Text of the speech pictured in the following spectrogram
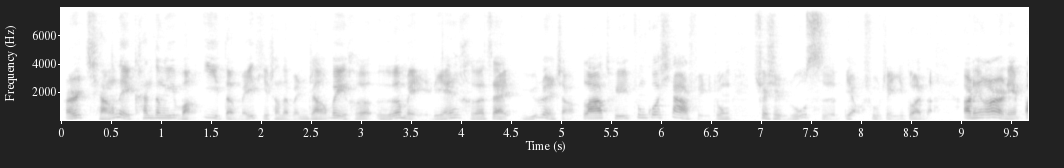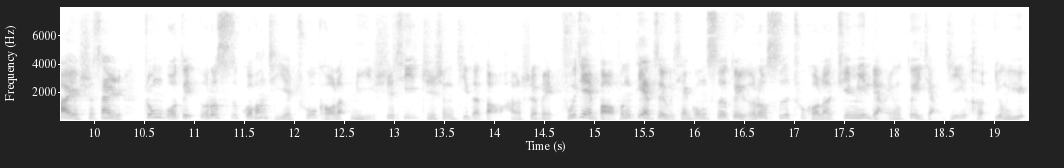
而墙内刊登于网易等媒体上的文章，为何俄美联合在舆论上拉推中国下水中，却是如此表述这一段的？二零二二年八月十三日，中国对俄罗斯国防企业出口了米十七直升机的导航设备；福建宝丰电子有限公司对俄罗斯出口了军民两用对讲机和用于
